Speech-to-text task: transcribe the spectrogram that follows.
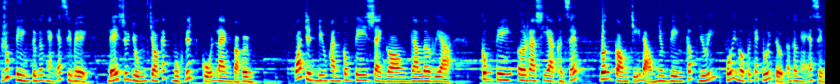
rút tiền từ ngân hàng SCB để sử dụng cho các mục đích của Lan và Vân. Quá trình điều hành công ty Sài Gòn Galleria, công ty Eurasia Concept, Vân còn chỉ đạo nhân viên cấp dưới phối hợp với các đối tượng ở ngân hàng SCB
